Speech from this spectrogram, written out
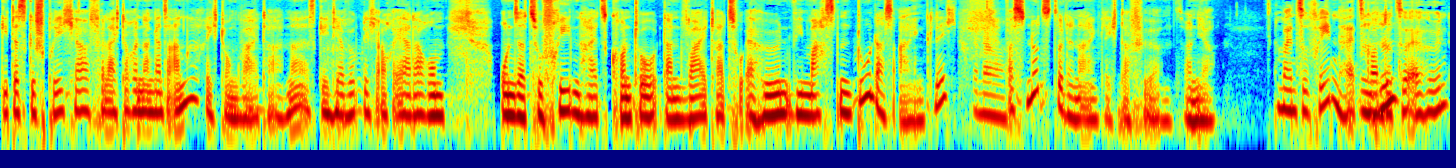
geht das Gespräch ja vielleicht auch in eine ganz andere Richtung weiter. Ne? Es geht mhm. ja wirklich auch eher darum, unser Zufriedenheitskonto dann weiter zu erhöhen. Wie machst denn du das eigentlich? Genau. Was nutzt du denn eigentlich dafür, Sonja? Mein Zufriedenheitskonto mhm. zu erhöhen.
